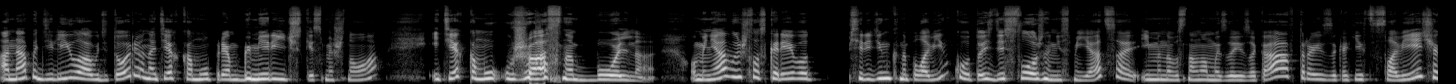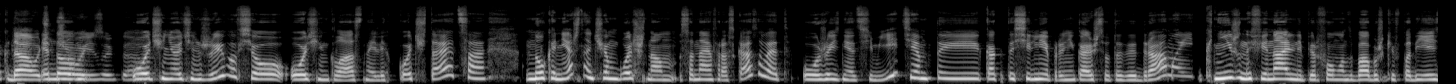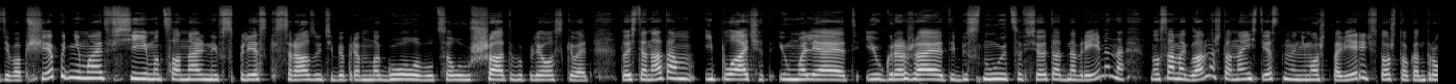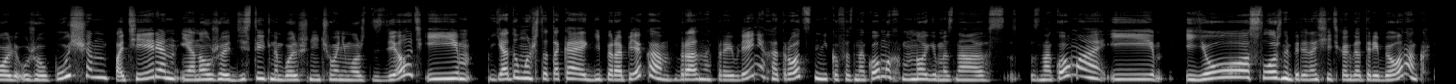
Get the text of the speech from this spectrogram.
она поделила аудиторию на тех, кому прям гомерически смешно, и тех, кому ужасно больно. У меня вышло скорее вот серединка на половинку, то есть здесь сложно не смеяться, именно в основном из-за языка автора, из-за каких-то словечек. Да, очень Это живой язык, да. Очень-очень живо, все очень классно и легко читается. Но, конечно, чем больше нам Санаев рассказывает о жизни от семьи, тем ты как-то сильнее проникаешься вот этой драмой. Книжный финальный перформанс бабушки в подъезде вообще поднимает все эмоциональные всплески сразу, и тебе прям на голову целый ушат выплескивает. То есть она там и плачет, и умоляет, и угрожает, и беснуется, все это одновременно, но самое главное, что она, естественно, не может поверить в то, что контроль уже упущен, потерян, и она уже действительно больше ничего не может сделать. И я думаю, что такая гиперопека в разных проявлениях от родственников и знакомых многим из нас знакома, и ее сложно переносить, когда ты ребенок,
